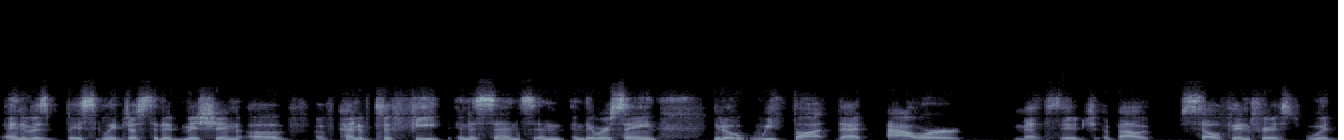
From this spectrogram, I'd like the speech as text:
and it was basically just an admission of of kind of defeat in a sense, and and they were saying, you know, we thought that our message about self-interest would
